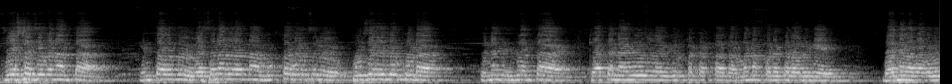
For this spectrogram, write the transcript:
ಶ್ರೇಷ್ಠ ಜೀವನ ಅಂತ ಇಂಥ ಒಂದು ವ್ಯಸನಗಳನ್ನು ಮುಕ್ತಗೊಳಿಸಲು ಪೂಜೆಯಲ್ಲೂ ಕೂಡ ವಿನಂತಿಸಿದಂತ ಖ್ಯಾತ ನಾಯಕರಾಗಿರ್ತಕ್ಕಂಥ ಧರ್ಮಣ್ಣ ಕೊಡಕರ್ ಅವರಿಗೆ ಧನ್ಯವಾದಗಳು.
